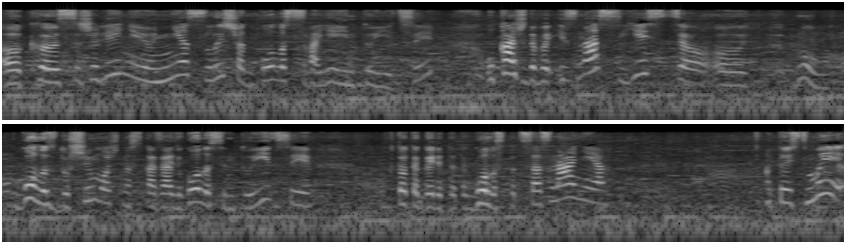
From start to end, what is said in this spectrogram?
э, к сожалению, не слышат голос своей интуиции. У каждого из нас есть э, ну, голос души, можно сказать, голос интуиции. Кто-то говорит, это голос подсознания. То есть мы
